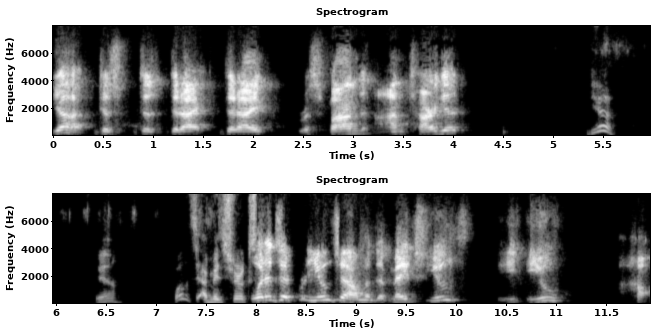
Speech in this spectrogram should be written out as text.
Yeah, does, does did I did I respond on target? Yeah, yeah. Well, I mean, sure. What is it for you, Zalman, that makes you you how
